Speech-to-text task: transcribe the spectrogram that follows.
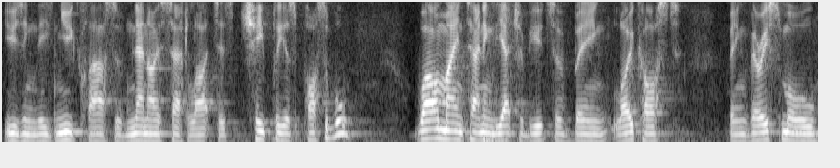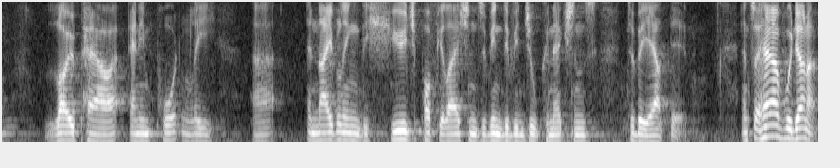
using these new class of nano satellites as cheaply as possible, while maintaining the attributes of being low cost, being very small, low power, and importantly, uh, enabling the huge populations of individual connections to be out there. And so how have we done it?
